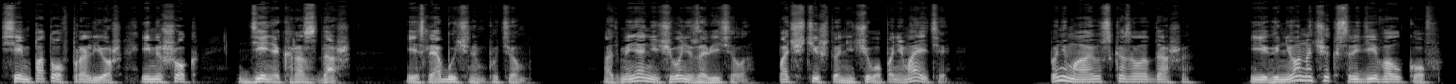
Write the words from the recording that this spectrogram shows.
семь потов прольешь и мешок денег раздашь, если обычным путем. От меня ничего не зависело. Почти что ничего, понимаете? — Понимаю, — сказала Даша. — Ягненочек среди волков.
